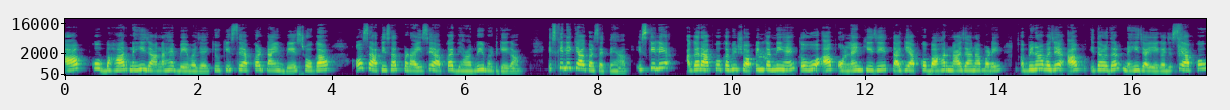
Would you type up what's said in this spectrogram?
आपको बाहर नहीं जाना है बेवजह, क्योंकि इससे आपका टाइम वेस्ट होगा और साथ ही साथ पढ़ाई से आपका ध्यान भी भटकेगा। इसके लिए क्या कर सकते हैं आप? इसके लिए अगर आपको कभी शॉपिंग करनी है तो वो आप ऑनलाइन कीजिए ताकि आपको बाहर ना जाना पड़े और बिना वजह आप इधर उधर नहीं जाइएगा, जिससे आपको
